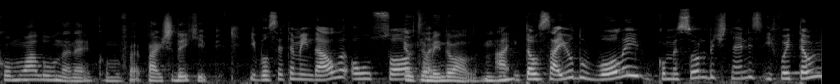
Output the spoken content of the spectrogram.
como aluna, né? Como parte da equipe. E você também dá aula ou só Eu também dou aula. Uhum. Ah, então saiu do vôlei, começou no beach tênis e foi tão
